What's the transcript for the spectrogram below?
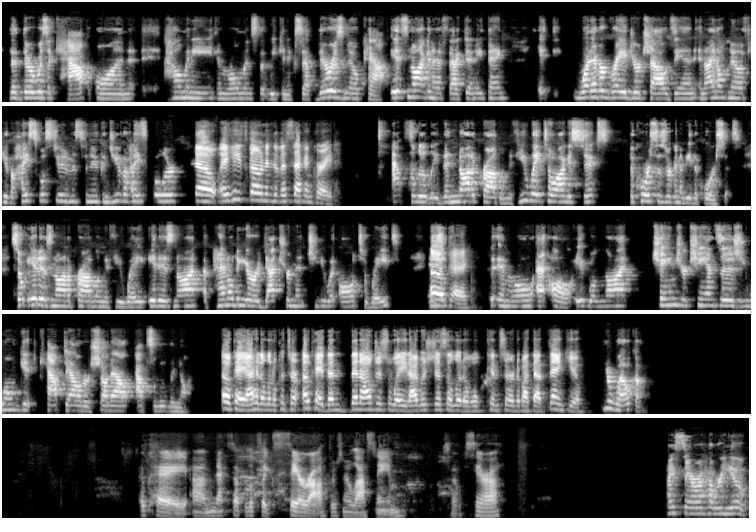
that there was a cap on how many enrollments that we can accept. There is no cap. It's not going to affect anything. It, whatever grade your child's in, and I don't know if you have a high school student, Ms. Finucane, do you have a high schooler? No, he's going into the second grade. Absolutely, then not a problem. If you wait till August 6th, the courses are going to be the courses. So it is not a problem if you wait. It is not a penalty or a detriment to you at all to wait. and to Okay. enroll at all. It will not change your chances. You won't get capped out or shut out. Absolutely not. Okay, I had a little concern. Okay, then then I'll just wait. I was just a little concerned about that. Thank you. You're welcome. Okay, um, next up, looks like Sarah. There's no last name. So Sarah. Hi, Sarah. How are you?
